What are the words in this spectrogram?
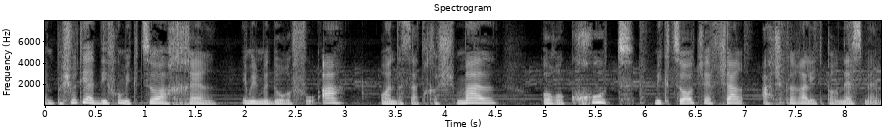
הם פשוט יעדיפו מקצוע אחר. הם ילמדו רפואה, או הנדסת חשמל, או רוקחות, מקצועות שאפשר אשכרה להתפרנס מהם.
